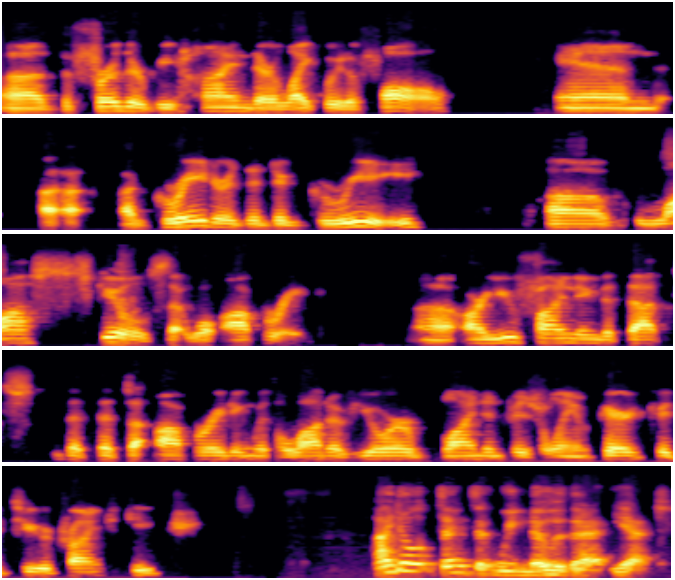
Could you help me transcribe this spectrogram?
uh, the further behind they're likely to fall, and a, a greater the degree of lost skills that will operate. Uh, are you finding that that's that that's operating with a lot of your blind and visually impaired kids who you're trying to teach? I don't think that we know that yet.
